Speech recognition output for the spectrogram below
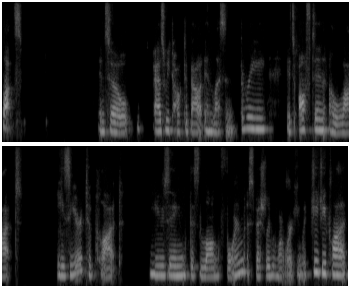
plots. And so as we talked about in lesson three, it's often a lot easier to plot using this long form, especially when we're working with ggplot.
